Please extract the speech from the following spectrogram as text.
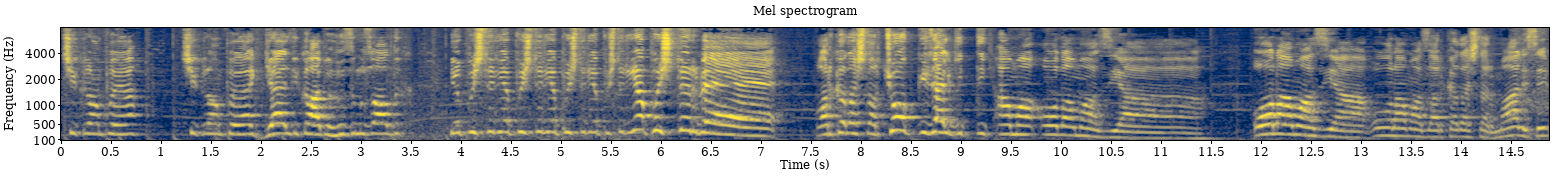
Çık rampaya. Çık rampaya. Geldik abi hızımızı aldık. Yapıştır yapıştır yapıştır yapıştır yapıştır be. Arkadaşlar çok güzel gittik ama olamaz ya. Olamaz ya. Olamaz arkadaşlar. Maalesef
